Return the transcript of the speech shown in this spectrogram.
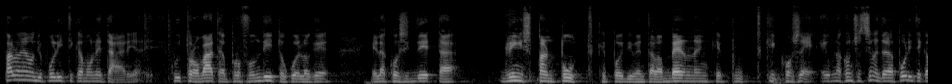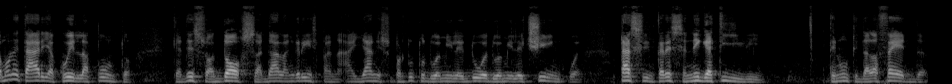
Parliamo di politica monetaria, cui trovate approfondito quello che è la cosiddetta Greenspan put, che poi diventa la Bernanke put, che cos'è? È una concezione della politica monetaria, quella appunto che adesso addossa ad Alan Greenspan agli anni soprattutto 2002-2005, tassi di interesse negativi tenuti dalla Fed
